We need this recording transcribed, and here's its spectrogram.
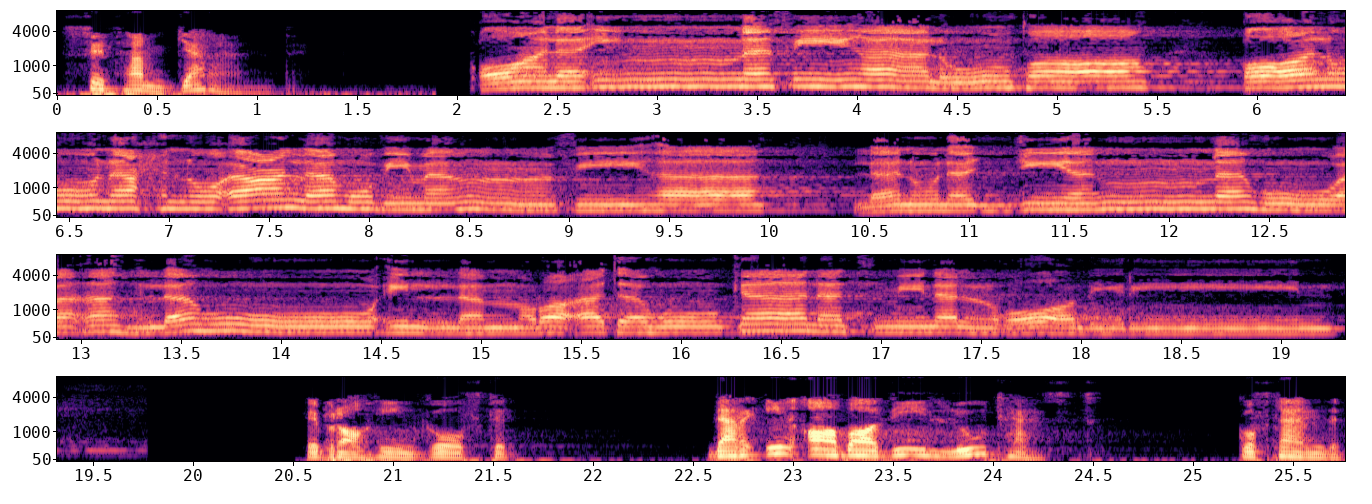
ستمگرند. قال این فیها لوطا. قالوا نحن اعلم بمن فیها لننجينه وأهله إلا امرأته كانت من الغابرين. ابراهیم گفت در این آبادی لوط است. گفتند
